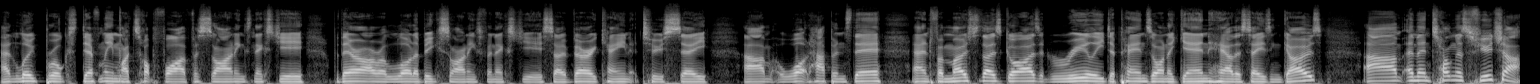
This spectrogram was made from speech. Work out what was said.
and Luke Brooks, definitely my top five for signings next year. But there are a lot of big signings for next year, so very keen to see um, what happens there. And for most of those guys, it really depends on, again, how the season goes. Um, and then Tonga's future.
